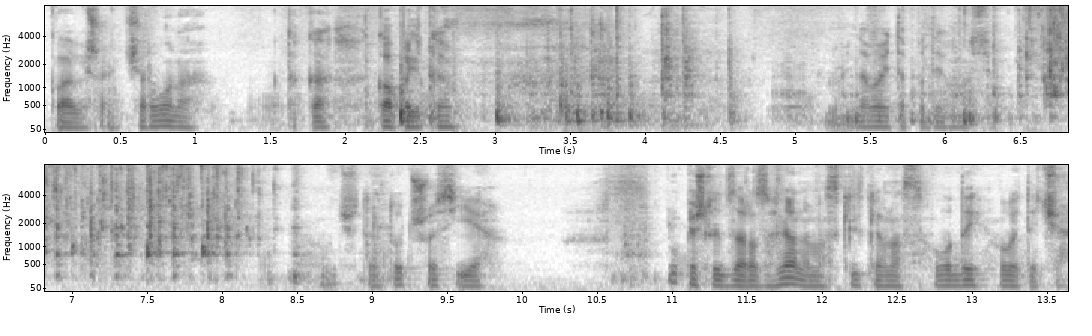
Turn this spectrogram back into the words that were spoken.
клавіша, червона така капелька. Давайте подивимося. Тут щось є. Ну, пішліть зараз глянемо, скільки в нас води витече.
